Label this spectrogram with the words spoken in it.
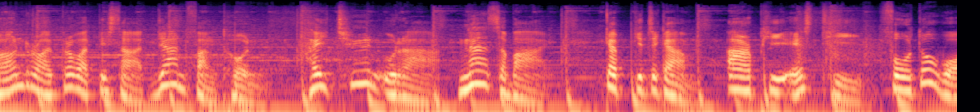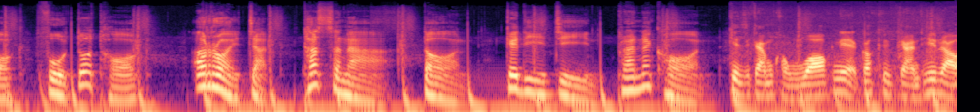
ย้อนรอยประวัติศาสตร์ย่านฝั่งทน ให้ชื่นอุรา น่าสบาย กับกิจกรรม RPST Photo Walk Photo Talk อร่อยจัดทัศนา ตอนกระดีจีน พระนคร กิจกรรมของ Walk เนี่ยก็คือการที่เรา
